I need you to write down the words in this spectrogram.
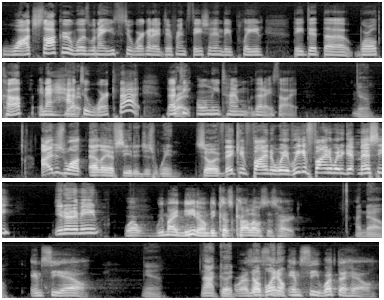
watched soccer was when I used to work at a different station and they played, they did the World Cup and I had Right. to work that. That's Right. the only time that I saw it. Yeah. I just want LAFC to just win. So if they can find a way, if we can find a way to get Messi, you know what I mean? Well, we might need him because Carlos is hurt. I know. MCL, Yeah. Not good. or as no I say, bueno. MC. What the hell?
